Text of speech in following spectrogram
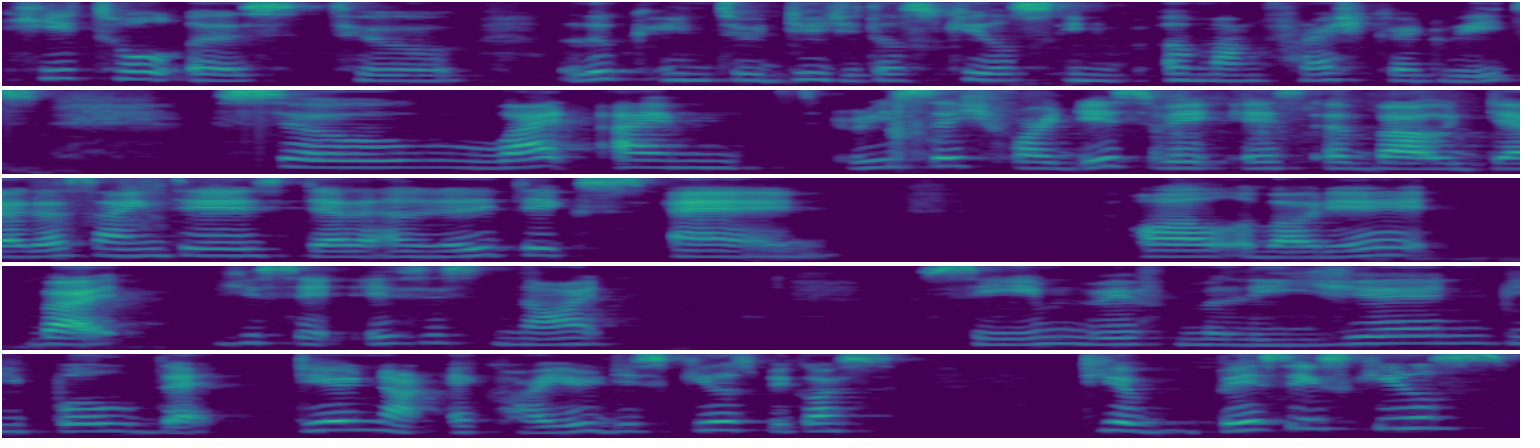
he told us to look into digital skills in among fresh graduates So what I'm research for this week is about data scientists, data analytics, and all about it. But he said this is not same with Malaysian people that they're not acquire these skills because their basic skills,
